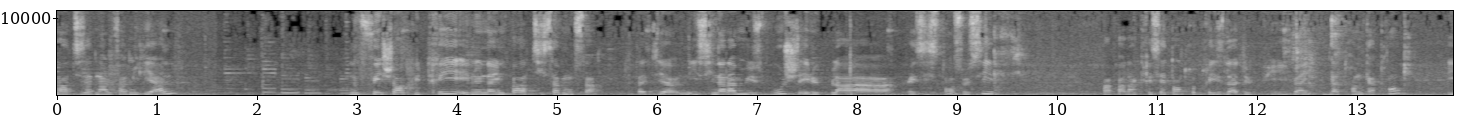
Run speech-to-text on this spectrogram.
artisanale familiale. Nous fait charcuterie et nous avons une partie samoussa. C'est-à-dire ici dans la muse-bouche et le plat résistance aussi. Papa a créé cette entreprise là depuis ben, il a 34 ans. Et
